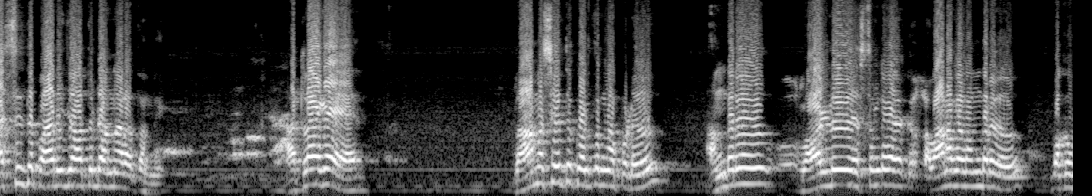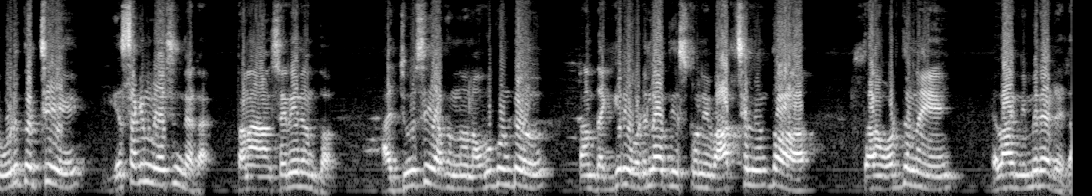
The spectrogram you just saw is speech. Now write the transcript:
ఆశ్రిత పారిజాతుడు అన్నారు అతన్ని. అట్లాగే రామసేతు కొడుతున్నప్పుడు అందరూ వాళ్ళు వేస్తుంటే వానవాళ్ళందరూ ఒక ఉడితొచ్చి ఇసుకని వేసిందట తన శరీరంతో. అది చూసి అతను నవ్వుకుంటూ తన దగ్గర ఒడిలో తీసుకొని వాత్సల్యంతో తన ఉడతని ఇలా నిమ్మిరాడట.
